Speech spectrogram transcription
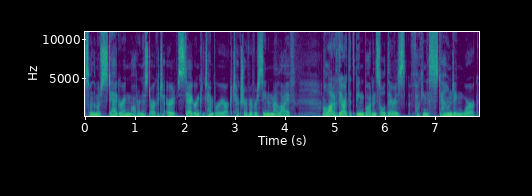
some of the most staggering modernist architecture, or staggering contemporary architecture I've ever seen in my life. A lot of the art that's being bought and sold there is fucking astounding work.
